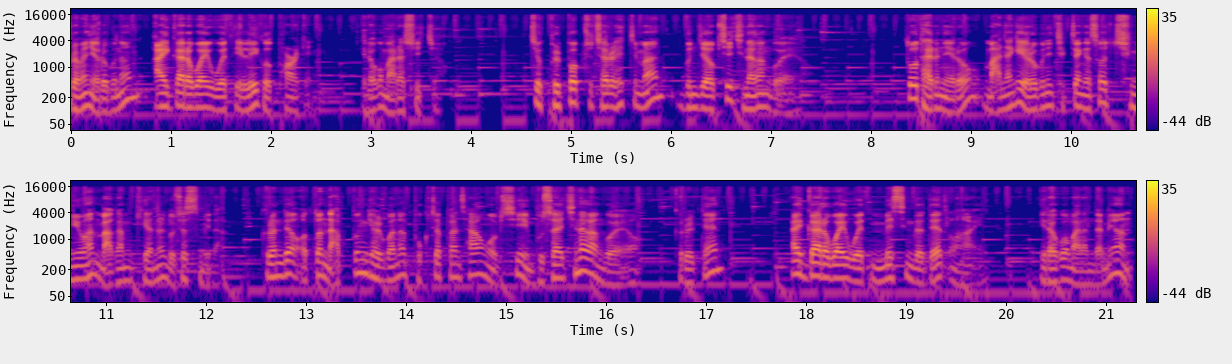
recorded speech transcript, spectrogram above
그러면 여러분은 I got away with illegal parking 이라고 말할 수 있죠. 즉 불법 주차를 했지만 문제없이 지나간 거예요. 또 다른 예로 만약에 여러분이 직장에서 중요한 마감 기한을 놓쳤습니다. 그런데 어떤 나쁜 결과나 복잡한 상황 없이 무사히 지나간 거예요. 그럴 땐 I got away with missing the deadline 이라고 말한다면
